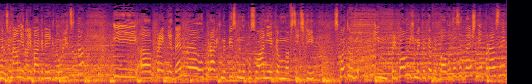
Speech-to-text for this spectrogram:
националния три багреник на улицата и а, предния ден а, отправихме писмено послание към всички, с което им припомнихме какъв е повода за днешния празник,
